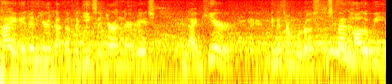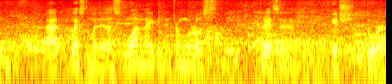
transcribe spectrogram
Hi, Adrian here, that of the Geeks, and you're on Nerd Rage, and I'm here in Intramuros to spend Halloween at Puesto Manila's One Night in Intramuros 13-ish tour.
